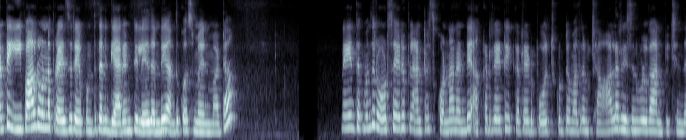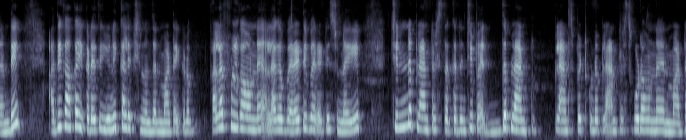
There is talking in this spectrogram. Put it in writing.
అంటే ఈ పాలు ఉన్న ప్రైస్ రేపు ఉంటుందని గ్యారంటీ లేదండి. అందుకోసమే అనమాట నేను ఇంతకుముందు రోడ్ సైడ్ ప్లాంటర్స్ కొన్నానండి. అక్కడ రేటు ఇక్కడ రేటు పోల్చుకుంటే మాత్రం చాలా రీజనబుల్గా అనిపించిందండి. అది కాక ఇక్కడైతే యూనిక్ కలెక్షన్ ఉందన్నమాట. ఇక్కడ కలర్ఫుల్గా ఉన్నాయి. అలాగే వెరైటీ వెరైటీస్ ఉన్నాయి. చిన్న ప్లాంటర్స్ దగ్గర నుంచి పెద్ద ప్లాంట్ ప్లాంట్స్ పెట్టుకునే ప్లాంటర్స్ కూడా ఉన్నాయన్నమాట.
